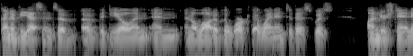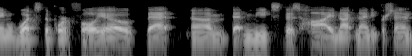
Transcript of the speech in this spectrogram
kind of the essence of of the deal, and and and a lot of the work that went into this was understanding what's the portfolio that um, that meets this high 90%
